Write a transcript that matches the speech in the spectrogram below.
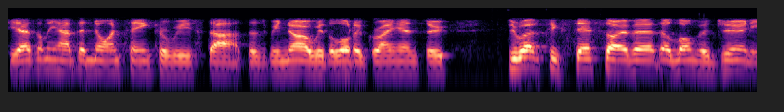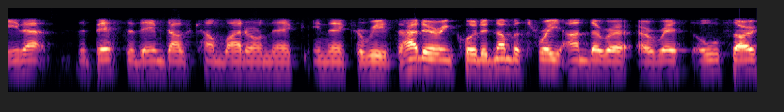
she has only had the 19 career starts, as we know with a lot of greyhounds who do have success over the longer journey. That the best of them does come later on their in their career. So had her included. Number three under arrest also.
